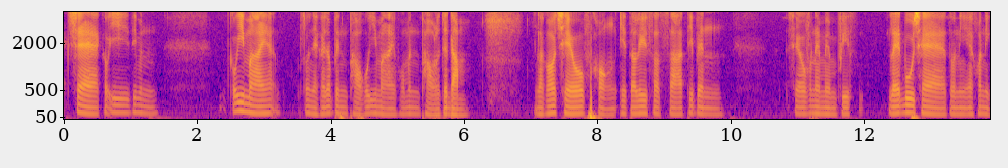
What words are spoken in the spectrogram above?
กแชร์เก้าอี้ที่มันเก้าอี้ไม้ฮะส่วนใหญ่เขาจะเป็นเผาเก้าอี้ไม้ เพราะมันเผาแล้วจะดำ แล้วก็เชลฟ์ของอิตาลีซอสซาที่เป็นเชลฟ์ในเมมฟิสเลดบูแชร์ตัวนี้ไอคอนิก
